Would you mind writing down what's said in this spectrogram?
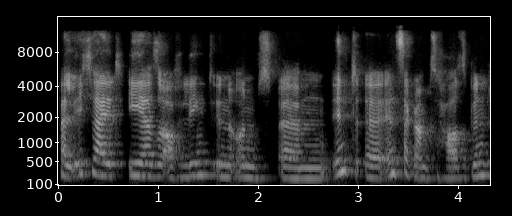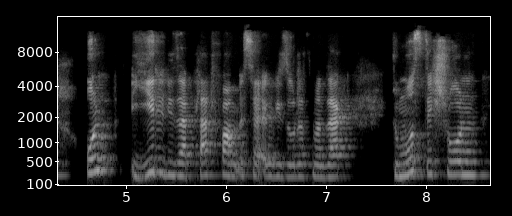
weil ich halt eher so auf LinkedIn und ähm, in, äh, Instagram zu Hause bin. Und jede dieser Plattformen ist ja irgendwie so, dass man sagt, du musst dich schon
